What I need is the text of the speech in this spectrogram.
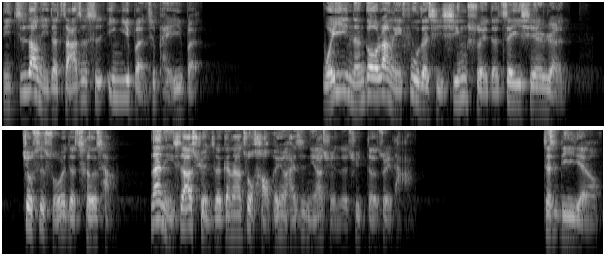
你知道你的杂志是印一本是赔一本，唯一能够让你付得起薪水的这一些人，就是所谓的车厂。那你是要选择跟他做好朋友，还是你要选择去得罪他？这是第一点哦。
